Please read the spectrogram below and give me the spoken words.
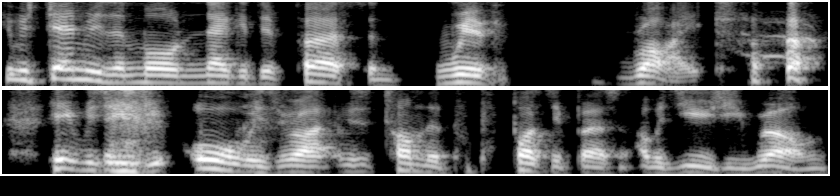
he was generally the more negative person with right. he was usually always right. It was Tom, the positive person. I was usually wrong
